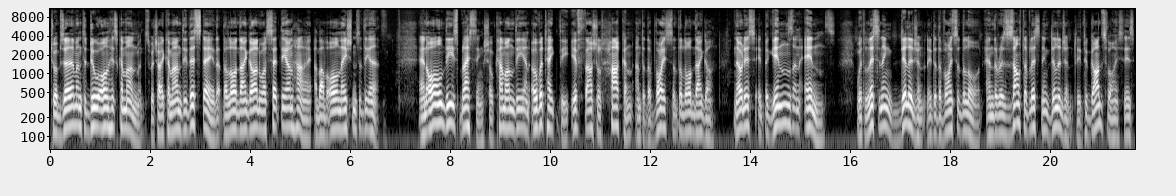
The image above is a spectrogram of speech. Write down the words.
to observe and to do all his commandments, which I command thee this day, that the Lord thy God will set thee on high above all nations of the earth. And all these blessings shall come on thee and overtake thee, if thou shalt hearken unto the voice of the Lord thy God. Notice it begins and ends with listening diligently to the voice of the Lord. And the result of listening diligently to God's voice is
